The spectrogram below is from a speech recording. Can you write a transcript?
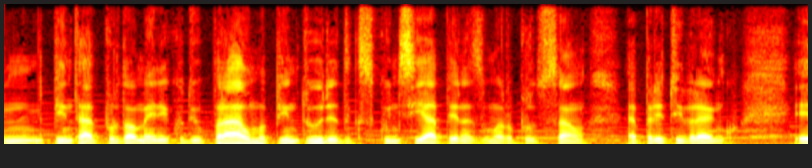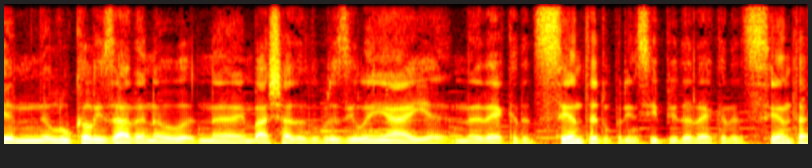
hum, pintado por Doménico de Uprá, uma pintura de que se conhecia apenas uma reprodução a preto e branco, hum, localizada na, na, Embaixada do Brasil em Haia na década de 60, no princípio da década de 60,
